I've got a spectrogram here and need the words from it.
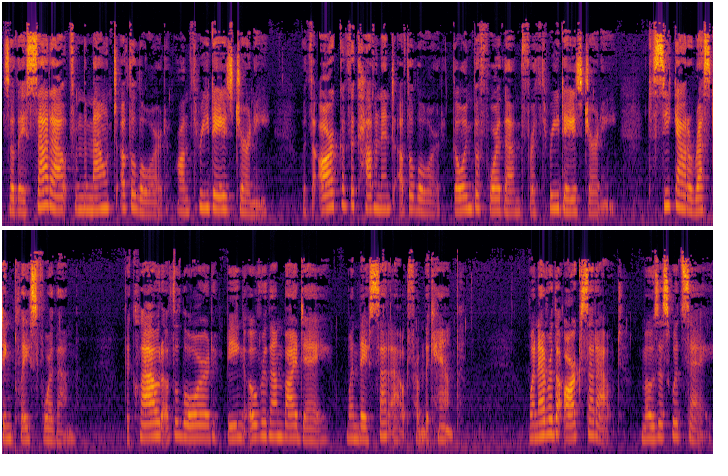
So they set out from the mount of the Lord on three days' journey, with the ark of the covenant of the Lord going before them for three days' journey, to seek out a resting place for them. The cloud of the Lord being over them by day, when they set out from the camp. Whenever the ark set out, Moses would say,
